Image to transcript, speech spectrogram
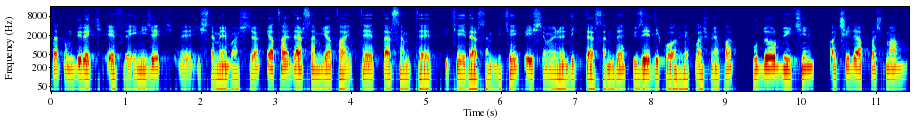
takım direkt F ile inecek ve işlemeye başlayacak. Yatay dersem yatay, teğet dersem teğet, dikey dersem dikey ve işlem önüne dik dersem de yüzeye dik olarak yaklaşma yapar. Bu dördü için açıyla yaklaşmam,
